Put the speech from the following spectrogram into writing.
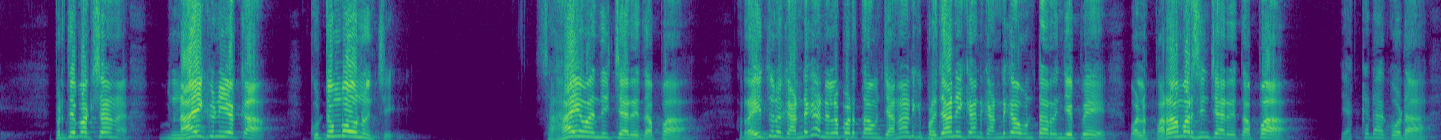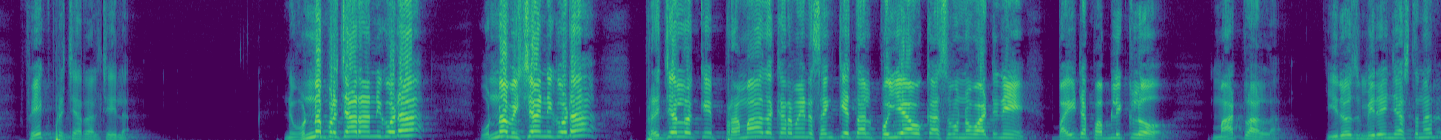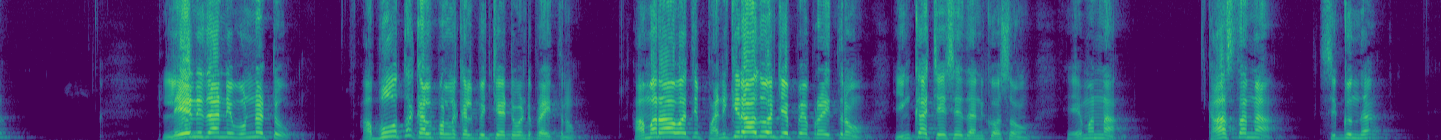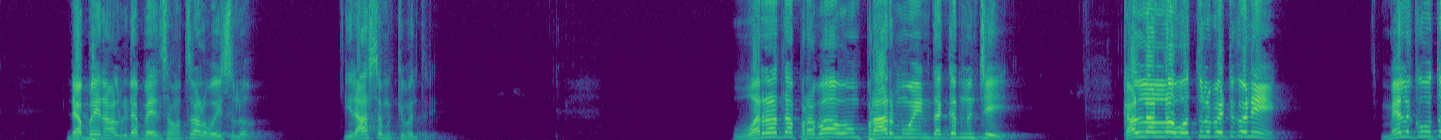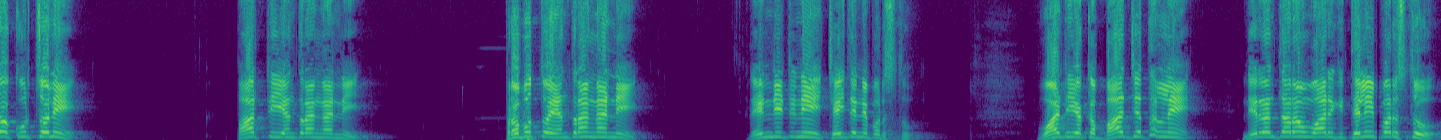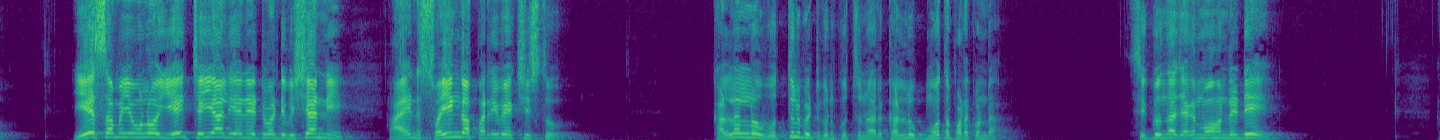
ప్రతిపక్ష నాయకుని యొక్క కుటుంబం నుంచి సహాయం అందించారే తప్ప రైతులకు అండగా నిలబడతాం జనానికి ప్రజానీకానికి అండగా ఉంటారని చెప్పి వాళ్ళు పరామర్శించారే తప్ప ఎక్కడా కూడా ఫేక్ ప్రచారాలు చేయలే. నువ్వు ఉన్న ప్రచారాన్ని కూడా ఉన్న విషయాన్ని కూడా ప్రజలకి ప్రమాదకరమైన సంకేతాలు పోయే అవకాశం ఉన్న వాటిని బయట పబ్లిక్లో మాట్లాడాల. ఈరోజు మీరేం చేస్తున్నారు? లేని దాన్ని ఉన్నట్టు అభూత కల్పనలు కల్పించేటువంటి ప్రయత్నం. అమరావతి పనికిరాదు అని చెప్పే ప్రయత్నం ఇంకా చేసేదానికోసం ఏమన్నా కాస్తన్నా సిగ్గుందా? డెబ్బై నాలుగు డెబ్బై ఐదు సంవత్సరాల వయసులో ఈ రాష్ట్ర ముఖ్యమంత్రి వరద ప్రభావం ప్రారంభమైన దగ్గర నుంచి కళ్ళల్లో ఒత్తులు పెట్టుకొని మెలకువతో కూర్చొని పార్టీ యంత్రాంగాన్ని ప్రభుత్వ యంత్రాంగాన్ని రెండింటినీ చైతన్యపరుస్తూ వాటి యొక్క బాధ్యతల్ని నిరంతరం వారికి తెలియపరుస్తూ ఏ సమయంలో ఏం చేయాలి అనేటువంటి విషయాన్ని ఆయన స్వయంగా పర్యవేక్షిస్తూ కళ్ళల్లో ఒత్తులు పెట్టుకుని కూర్చున్నారు. కళ్ళు మూత పడకుండా. సిగ్గుందా జగన్మోహన్ రెడ్డి?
